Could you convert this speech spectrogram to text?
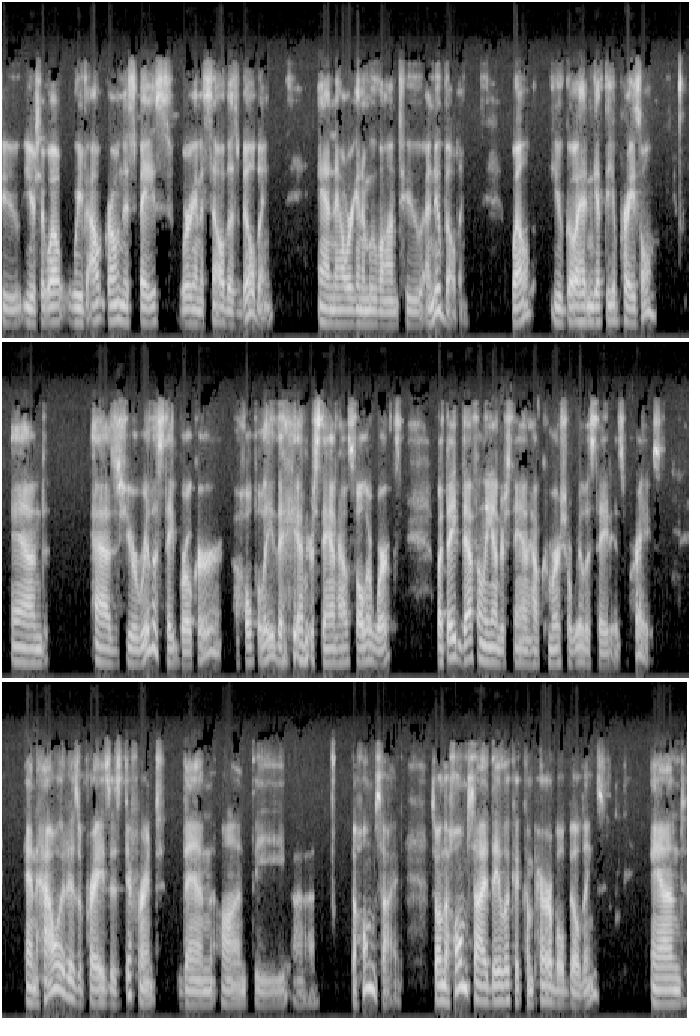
to you say, "Well, we've outgrown this space. We're going to sell this building, and now we're going to move on to a new building." Well, you go ahead and get the appraisal, and as your real estate broker, hopefully they understand how solar works but they definitely understand how commercial real estate is appraised. And how it is appraised is different than on the uh, the home side. So on the home side, they look at comparable buildings and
